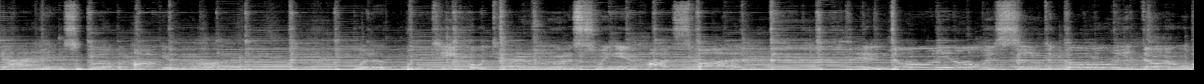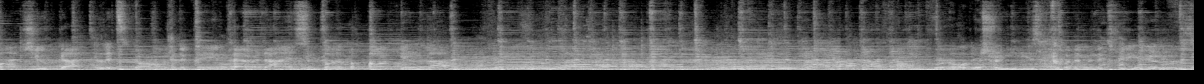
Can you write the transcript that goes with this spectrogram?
Paradise and put up a parking lot with a boutique hotel and a swinging hot spot. And don't it always seem to go? You don't know what you've got till it's gone. They paved paradise and put up a parking lot. Put all the trees, put them in the treehouse.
